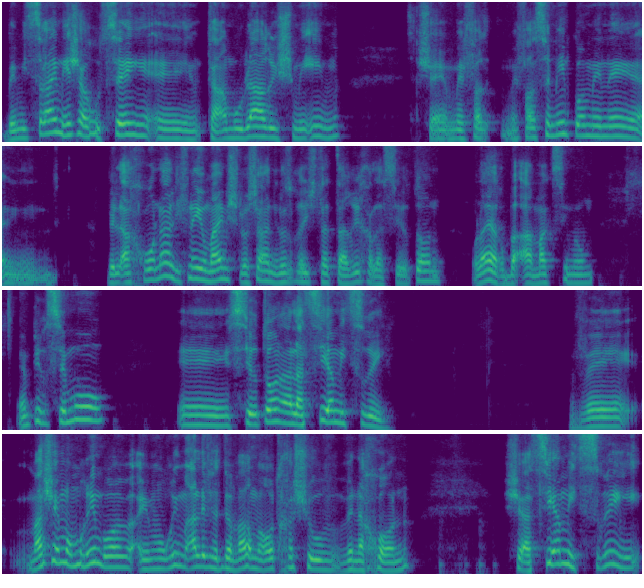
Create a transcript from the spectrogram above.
במצרים יש ערוצי אה, תעמולה רשמיים שמפרסמים כל מיני, ולאחרונה, לפני יומיים שלושה, אני לא זוכר את התאריך על הסרטון, אולי ארבעה מקסימום, הם פרסמו אה, סרטון על הצי המצרי. ומה שהם אומרים בו, הם אומרים א' זה דבר מאוד חשוב ונכון, שהצי המצרי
